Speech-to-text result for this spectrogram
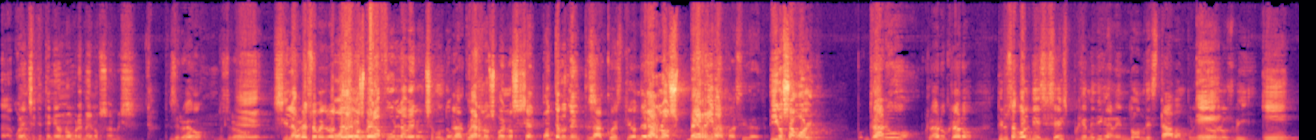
acuérdense que tenía un nombre menos, San Luis. Desde luego, desde luego. Eh, si la, Por eso mismo te ¿Podemos ver a full? A ver, un segundo. La Carlos, bueno, no sé si hay- ponte los lentes. La cuestión de la- Carlos, ve de arriba. capacidad. Tiros a gol. Claro, claro, claro. Tiros a gol 16, porque me digan en dónde estaban, porque yo Eh, no los vi. eh,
